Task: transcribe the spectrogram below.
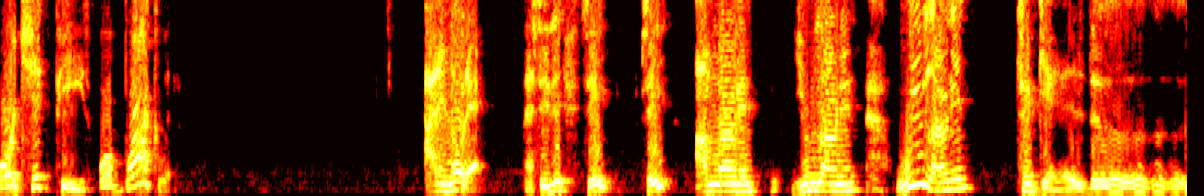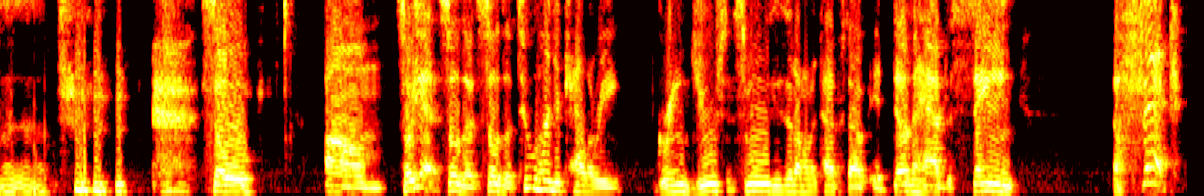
or chickpeas or broccoli. I didn't know that. I see, see, see, I'm learning, you learning, we learning together. so, um, so yeah, so the so the 200 calorie green juice and smoothies and all that type of stuff, it doesn't have the same effect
